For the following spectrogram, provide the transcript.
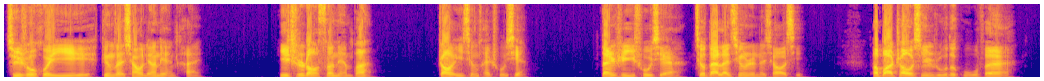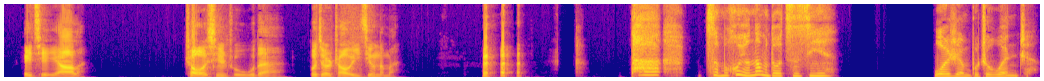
据说会议定在下午两点开，一直到三点半，赵一静才出现。但是，一出现就带来惊人的消息，他把赵信如的股份给解压了。赵信如的不就是赵一静的吗？他怎么会有那么多资金？我忍不住问着。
